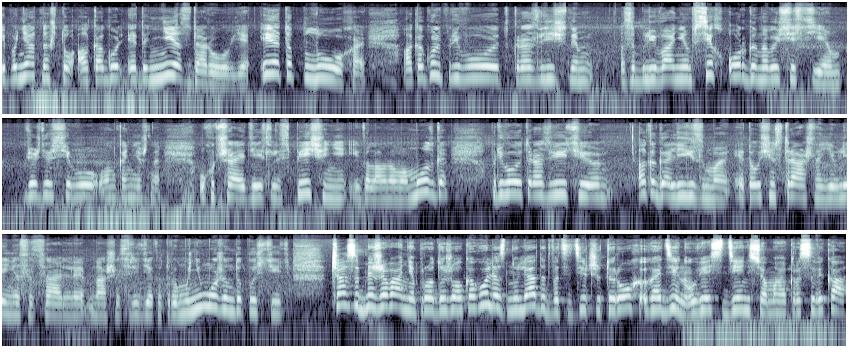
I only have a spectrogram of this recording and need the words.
И понятно, что алкоголь – это не здоровье, и это плохо. Алкоголь приводит к различным заболеваниям всех органов и систем. Прежде всего, он, конечно, ухудшает деятельность печени и головного мозга, приводит к развитию алкоголизма. Это очень страшное явление социальное в нашей среде, которое мы не можем допустить. Час абмежавання продажу алкаголя з 0 до 24 гадзін увесь дзень 7 красавіка.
